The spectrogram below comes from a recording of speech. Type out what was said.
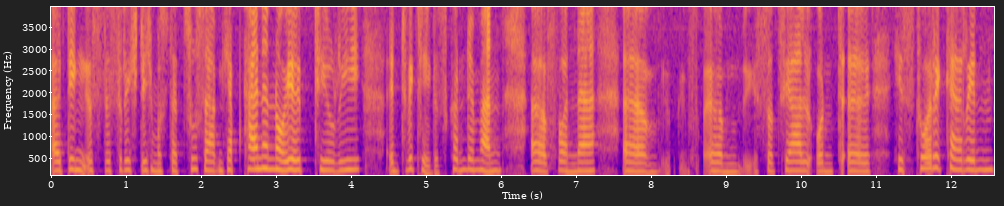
äh, Ding ist es richtig. Ich muss dazu sagen, ich habe keine neue Theorie entwickelt. Das könnte man äh, von einer äh, ähm, Sozial- und äh, Historikerin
